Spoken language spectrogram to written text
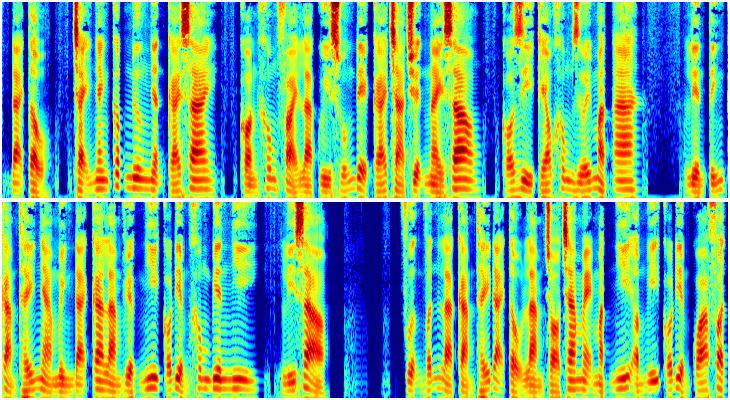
Đại tẩu, chạy nhanh cấp nương nhận cái sai, còn không phải là quỳ xuống để cái trả chuyện này sao, có gì kéo không dưới mặt a Liền tính cảm thấy nhà mình đại ca làm việc nhi có điểm không biên nhi, lý xảo. Phượng vẫn là cảm thấy đại tẩu làm trò cha mẹ mặt nhi ấm ý có điểm quá phật,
